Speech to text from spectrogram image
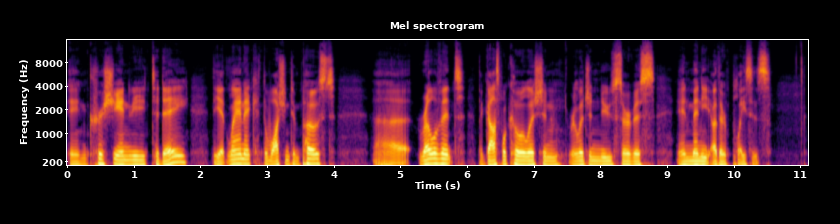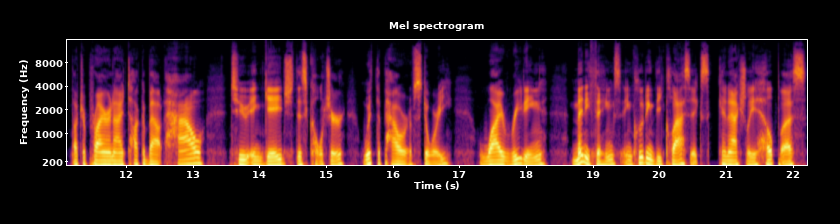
in Christianity Today, The Atlantic, The Washington Post, uh, Relevant, the Gospel Coalition, Religion News Service, and many other places. Dr. Prior and I talk about how to engage this culture with the power of story, why reading many things, including the classics, can actually help us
